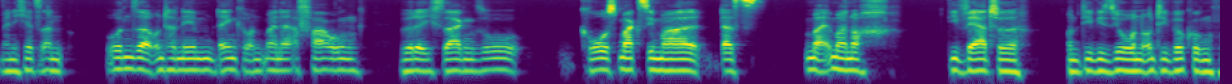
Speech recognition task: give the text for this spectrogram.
Wenn ich jetzt an unser Unternehmen denke und meine Erfahrung, würde ich sagen, so groß maximal, dass man immer noch die Werte und die Vision und die Wirkung,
